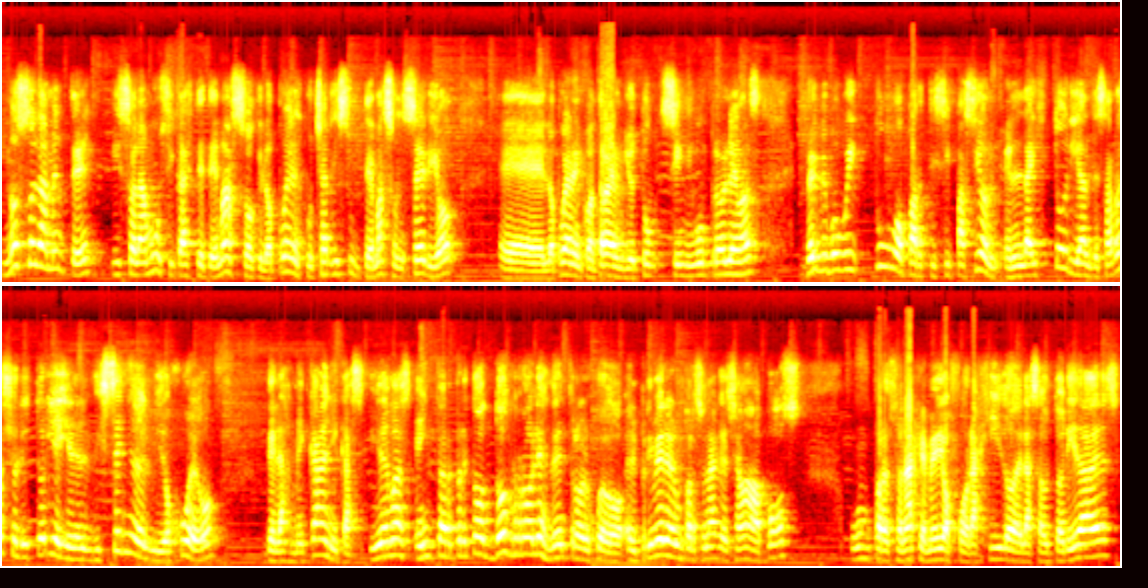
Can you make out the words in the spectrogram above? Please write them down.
no solamente hizo la música, este temazo, que lo pueden escuchar es un temazo en serio, eh, lo pueden encontrar en YouTube sin ningún problema. David Bowie tuvo participación en la historia, el desarrollo de la historia y en el diseño del videojuego, de las mecánicas y demás, e interpretó dos roles dentro del juego. El primero era un personaje que se llamaba Boss, un personaje medio forajido de las autoridades,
